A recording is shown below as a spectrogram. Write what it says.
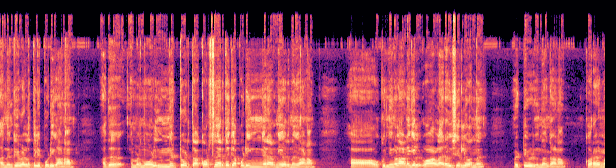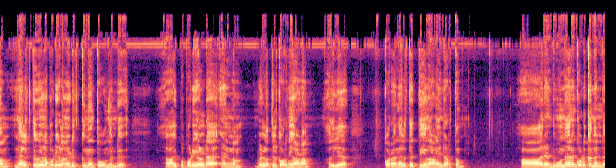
അത് നിങ്ങൾക്ക് വെള്ളത്തിൽ പൊടി കാണാം. അത് നമ്മൾ മുകളിൽ നിന്ന് ഇട്ട് കൊടുത്താൽ കുറച്ച് നേരത്തേക്ക് ആ പൊടി ഇങ്ങനെ ഇറങ്ങി വരുന്നത് കാണാം. കുഞ്ഞുങ്ങളാണെങ്കിൽ വളരെ ഉശിരിൽ വന്ന് വെട്ടി വിഴുങ്ങുന്നതും കാണാം. കുറേ എണ്ണം നിലത്ത് വീണ പൊടികളാണ് എടുക്കുന്നതെന്ന് തോന്നുന്നുണ്ട്. ഇപ്പോൾ പൊടികളുടെ എണ്ണം വെള്ളത്തിൽ കുറഞ്ഞ് കാണാം. അതിൽ കുറേ നിലത്തെത്തി എന്നാണ് അതിന്റെ അർത്ഥം. രണ്ട് മൂന്ന് നേരം കൊടുക്കുന്നുണ്ട്.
